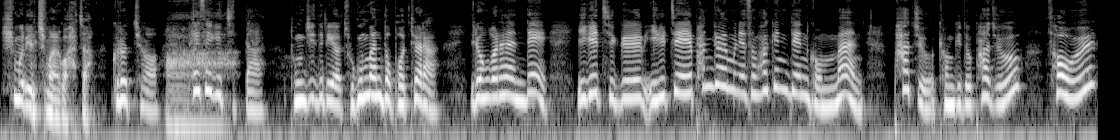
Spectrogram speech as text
힘을 잃지 말고 하자. 그렇죠. 아. 회색이 짙다. 동지들이여 조금만 더 버텨라 이런 걸 하는데 이게 지금 일제 판결문에서 확인된 것만 파주, 경기도 파주, 서울,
